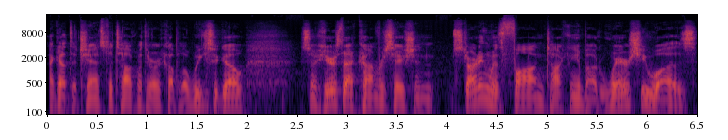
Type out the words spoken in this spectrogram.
I got the chance to talk with her a couple of weeks ago. So here's that conversation, starting with Fawn talking about where she was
